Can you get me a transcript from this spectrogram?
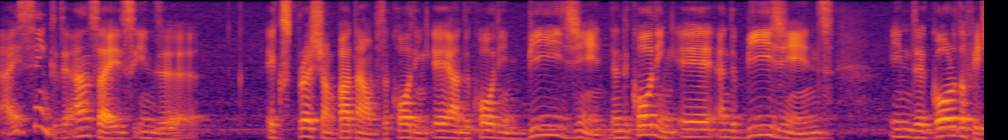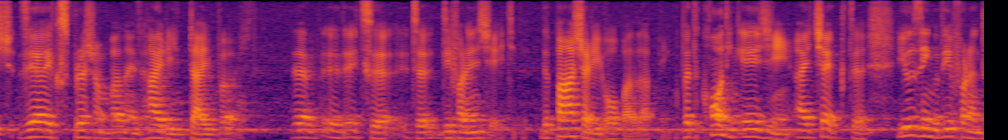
I think the answer is in the expression pattern of the chordin A and the chordin B gene. And the chordin A and the B genes in the goldfish, their expression pattern is highly diverged. It's, uh, it's uh, differentiated, the partially overlapping. But chordin A gene, I checked uh, using different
